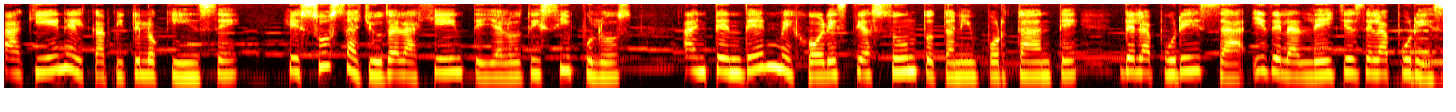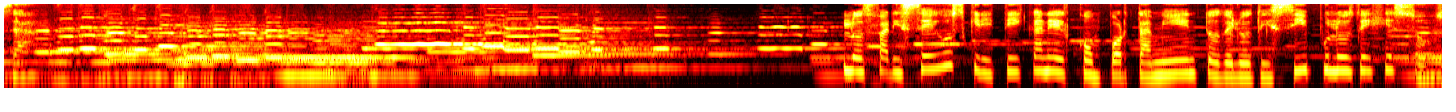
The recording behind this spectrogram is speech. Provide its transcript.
Aquí en el capítulo 15, Jesús ayuda a la gente y a los discípulos a entender mejor este asunto tan importante de la pureza y de las leyes de la pureza. Los fariseos critican el comportamiento de los discípulos de Jesús.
